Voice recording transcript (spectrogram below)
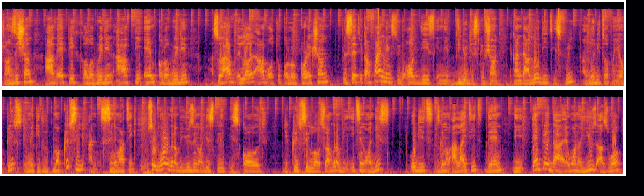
transition i have epic color grading i have pm color grading. So i have a lot i have auto color correction preset. You can find links to all these in the video description. You can download it it's free and load it up on your clips to make it look more crispy and cinematic. So the one we're to be using on this clip is called the crispy LUT so i'm to be hitting on this hold it it's to highlight it. Then the template that i want to use as well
